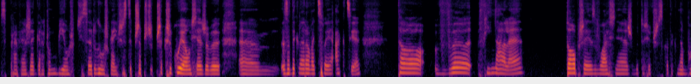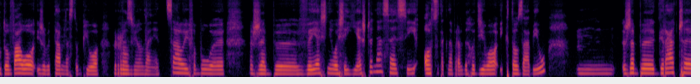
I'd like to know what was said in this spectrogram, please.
sprawia, że graczom biją szybciej serduszka i wszyscy prze, prze- przekrzykują się, żeby zadeklarować swoje akcje, to w finale dobrze jest właśnie, żeby to się wszystko tak nabudowało i żeby tam nastąpiło rozwiązanie całej fabuły, żeby wyjaśniło się jeszcze na sesji, o co tak naprawdę chodziło i kto zabił, mm, żeby gracze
